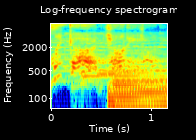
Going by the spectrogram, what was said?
Oh my god, Johnny.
